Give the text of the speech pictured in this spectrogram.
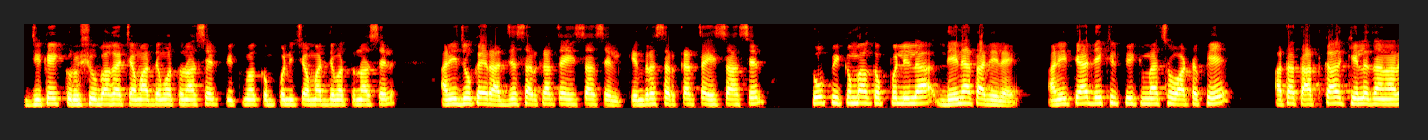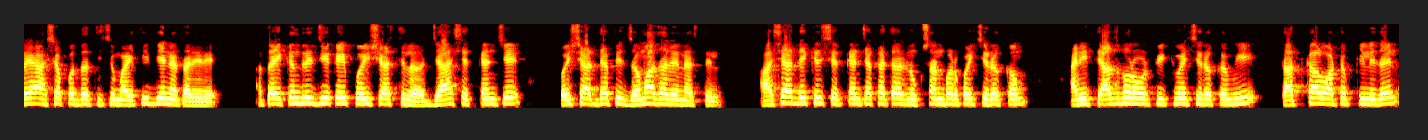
जी काही कृषी विभागाच्या माध्यमातून असेल पीक विमा कंपनीच्या माध्यमातून असेल आणि जो काही राज्य सरकारचा हिस्सा असेल केंद्र सरकारचा हिस्सा असेल तो पीक विमा कंपनीला देण्यात आलेला आहे. आणि त्या देखील पीक विम्याचं वाटप हे आता तात्काळ केलं जाणार आहे अशा पद्धतीची माहिती देण्यात आलेली आहे. आता एकंदरीत जे काही पैसे असतील ज्या शेतकऱ्यांचे पैसे अद्याप जमा झाले नसतील अशा देखील शेतकऱ्यांच्या खात्यावर नुकसान भरपाईची रक्कम आणि त्याचबरोबर पीक विम्याची रक्कम ही तात्काळ वाटप केली जाईल.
